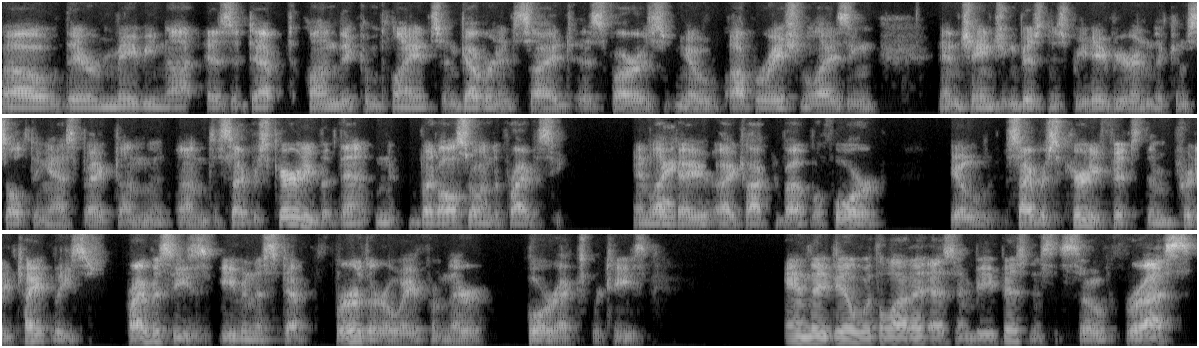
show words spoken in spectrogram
Uh, they're maybe not as adept on the compliance and governance side as far as you know operationalizing and changing business behavior and the consulting aspect on the on the cybersecurity, but then but also on the privacy. And like right. I, I talked about before, you know, cybersecurity fits them pretty tightly. Privacy is even a step further away from their core expertise and they deal with a lot of SMB businesses. So for us,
